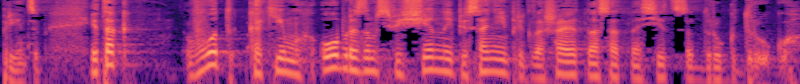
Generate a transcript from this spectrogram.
принцип. Итак, вот каким образом священные писания приглашают нас относиться друг к другу.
